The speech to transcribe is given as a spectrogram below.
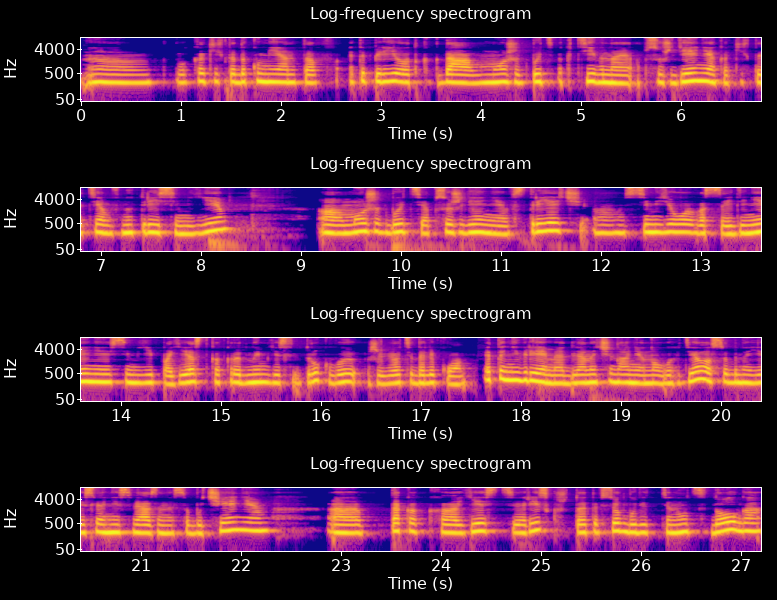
э, каких-то документов. Это период, когда может быть активное обсуждение каких-то тем внутри семьи, а, может быть обсуждение встреч э, с семьей, воссоединение семьи, поездка к родным, если вдруг вы живете далеко. Это не время для начинания новых дел, особенно если они связаны с обучением, э, так как есть риск, что это все будет тянуться долго,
